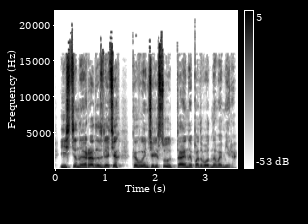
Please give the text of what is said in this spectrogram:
– истинная радость для тех, кого интересуют тайны подводного мира.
